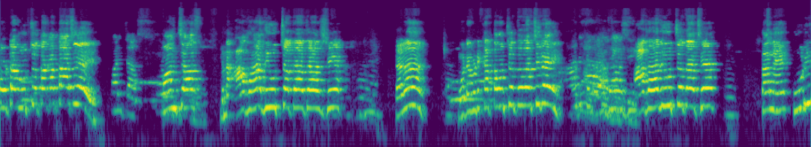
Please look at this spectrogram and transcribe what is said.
টোটাল উচ্চতা কত আছে? পঞ্চাশ। মানে আধা আধি উচ্চতা আছে তাই না? মোটামুটি কত উচ্চতা আছে রে? আধা আধি উচ্চতা আছে। তাহলে কুড়ি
